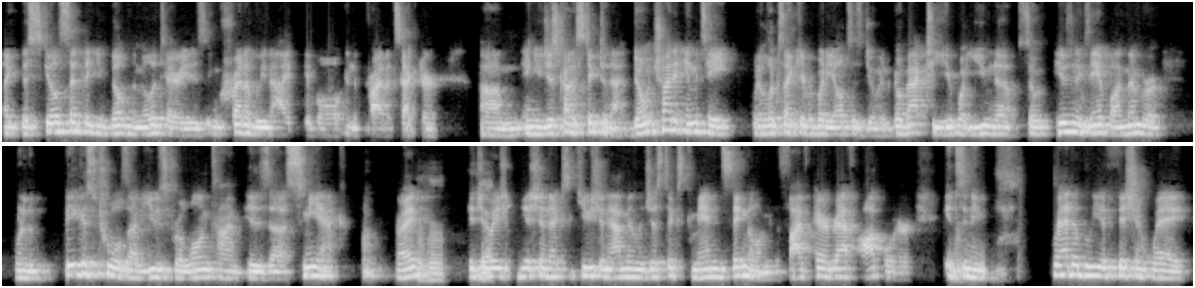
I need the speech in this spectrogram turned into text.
Like the skill set that you've built in the military is incredibly valuable in the private sector. Um, and you just got to stick to that. Don't try to imitate what it looks like everybody else is doing. Go back to you, what you know. So here's an example. I remember one of the biggest tools I've used for a long time is uh, SMEAC, right? Mm-hmm. Situation, yep. mission, execution, admin, logistics, command, and signal. I mean, the five paragraph op order. It's an incredibly efficient way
